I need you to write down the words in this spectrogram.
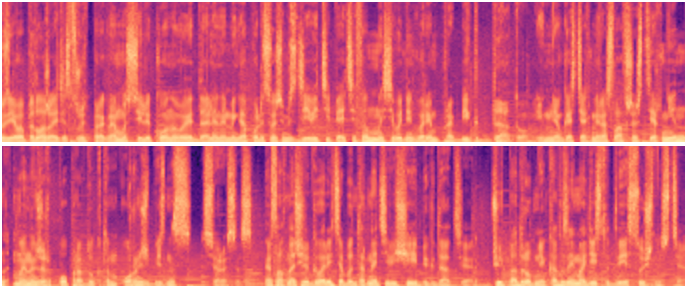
Друзья, вы продолжаете слушать программу «Силиконовые дали» на Мегаполис 89.5 FM. Мы сегодня говорим про Big Data. И у меня в гостях Мирослав Шестернин, менеджер по продуктам Orange Business Services. Мирослав, начали говорить об интернете вещей и Big Data. Чуть подробнее, как взаимодействуют две сущности?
